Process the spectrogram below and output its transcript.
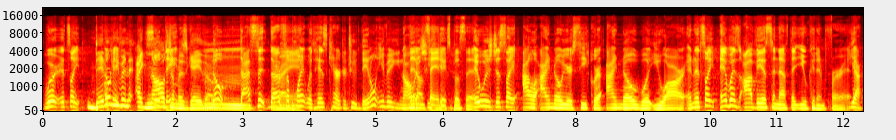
where it's like They don't even acknowledge him as gay, though. no that's the that's the point with his character too they don't even acknowledge they don't say it gay. explicit. it was just like oh i know your secret i know what you are and it's like It was obvious enough that you could infer it. yeah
